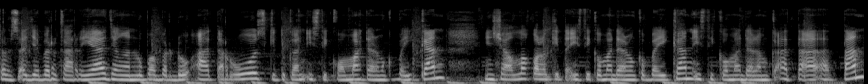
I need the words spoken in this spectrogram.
terus aja berkarya, jangan lupa berdoa terus gitu kan istiqomah dalam kebaikan. Insya Allah kalau kita istiqomah dalam kebaikan, istiqomah dalam keataatan,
